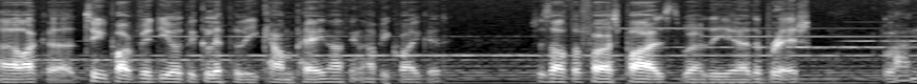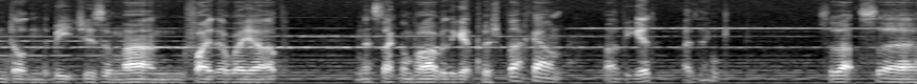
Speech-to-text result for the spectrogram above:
Uh, like a two-part video of the Gallipoli campaign. I think that'd be quite good. Just after the first part is where the uh, the British land on the beaches and that and fight their way up. And the second part where they get pushed back out. That'd be good, I think. So that's uh,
